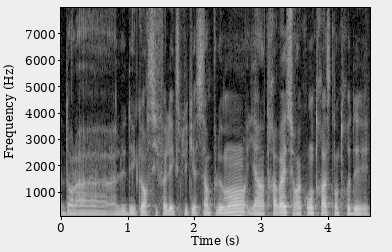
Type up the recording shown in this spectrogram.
dans la, le décor, s'il fallait expliquer simplement, il y a un travail sur un contraste entre des,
